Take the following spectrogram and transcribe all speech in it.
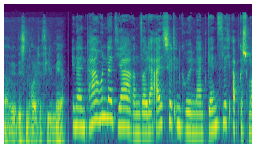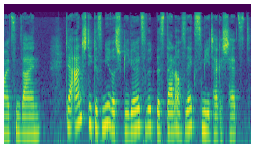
Ja, wir wissen heute viel mehr. In ein paar hundert Jahren soll der Eisschild in Grönland gänzlich abgeschmolzen sein. Der Anstieg des Meeresspiegels wird bis dann auf sechs Meter geschätzt.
